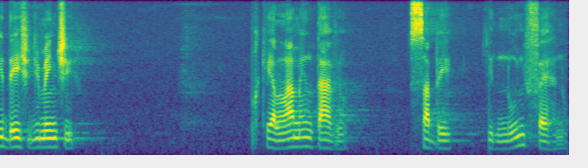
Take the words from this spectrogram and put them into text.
E deixe de mentir. Porque é lamentável saber que no inferno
